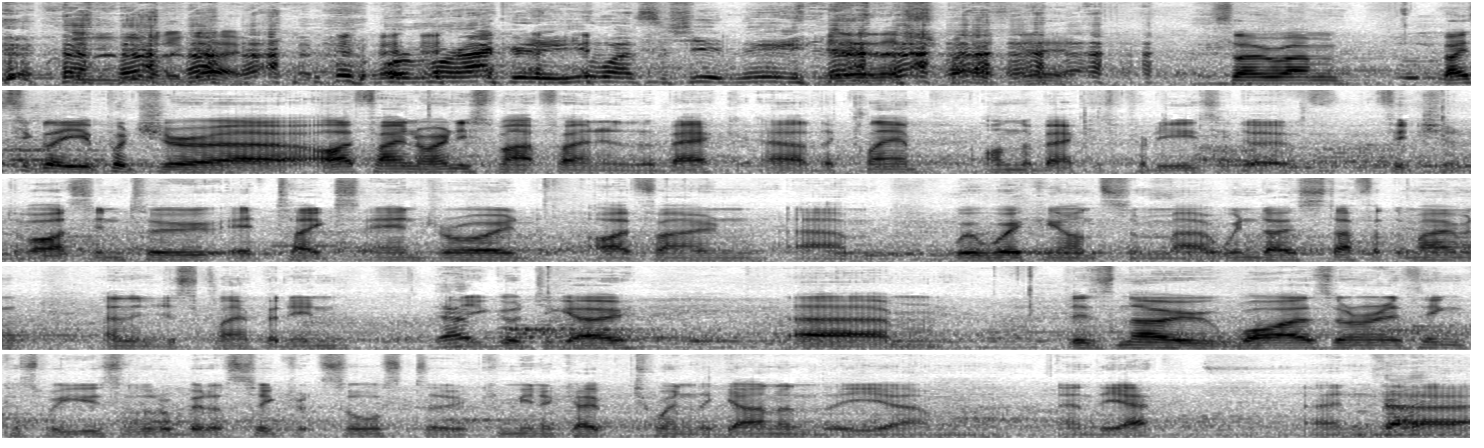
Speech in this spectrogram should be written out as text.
you can give it a go. or more accurately, he wants to shoot me. Yeah, that's right. Yeah. So um, basically, you put your uh, iPhone or any smartphone into the back. Uh, the clamp on the back is pretty easy to fit your device into. It takes Android, iPhone. Um, we're working on some uh, Windows stuff at the moment, and then just clamp it in, Yep. and you're good to go. Um, there's no wires or anything because we use a little bit of secret sauce to communicate between the gun and the um, and the app. And Okay. uh,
